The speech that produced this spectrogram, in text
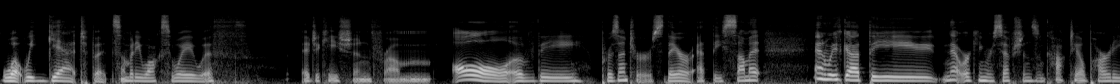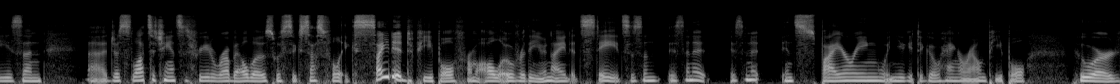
what we get, but somebody walks away with education from all of the presenters there at the summit. And we've got the networking receptions and cocktail parties and uh, just lots of chances for you to rub elbows with successful, excited people from all over the United States. Isn't isn't it isn't it inspiring when you get to go hang around people who are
